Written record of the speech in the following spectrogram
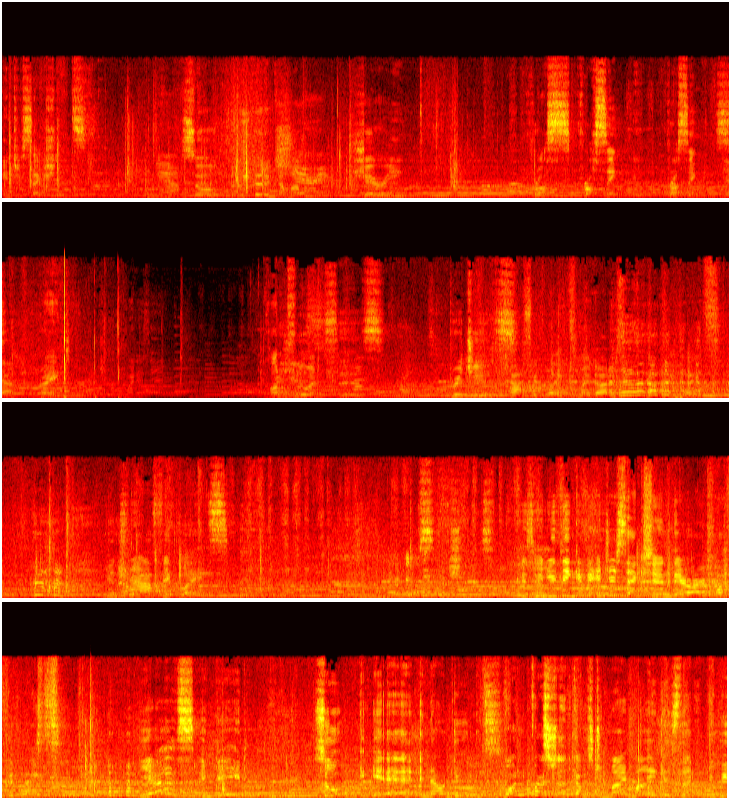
intersections. Yeah. So we've got to And come sharing. up sharing, cross crossing, crossings. Yeah. Right. What is it? Confluences, bridges. Traffic lights. My daughter says traffic lights. You know. Traffic lights. Because when you think of an intersection, there are traffic lights. Yes, indeed. So uh, now, do, one question that comes to my mind is that do we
